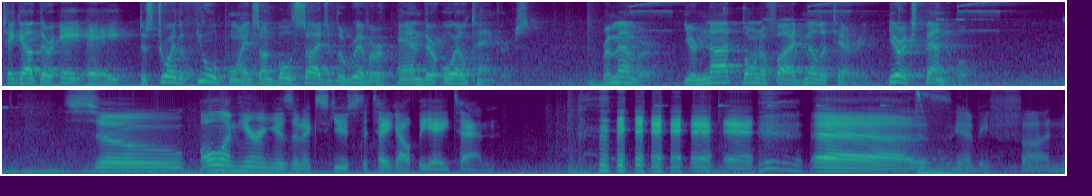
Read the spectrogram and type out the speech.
take out their AA, destroy the fuel points on both sides of the river and their oil tankers. Remember, you're not bona fide military. You're expendable. So, all I'm hearing is an excuse to take out the A10. Ah, this is gonna be fun.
